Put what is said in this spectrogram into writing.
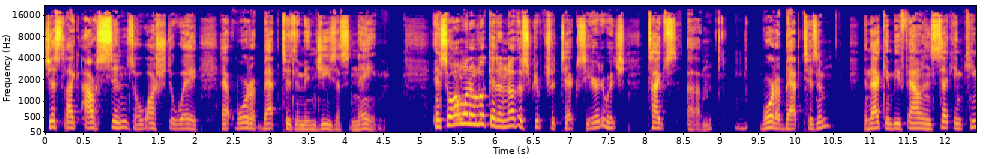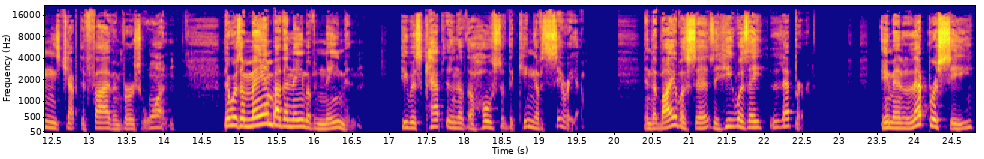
just like our sins are washed away at water baptism in Jesus' name. And so I want to look at another scripture text here, which types um, water baptism, and that can be found in 2 Kings chapter 5 and verse 1. There was a man by the name of Naaman. He was captain of the host of the king of Syria. And the Bible says that he was a leper. Amen. Leprosy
